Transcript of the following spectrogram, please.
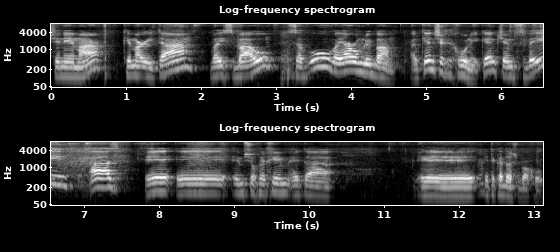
שנאמר, כמראיתם וישבעו, שבעו וירום ליבם. על כן שכחוני, כן? כשהם שבעים, אז אה, אה, הם שוכחים את, ה, אה, את הקדוש ברוך הוא.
